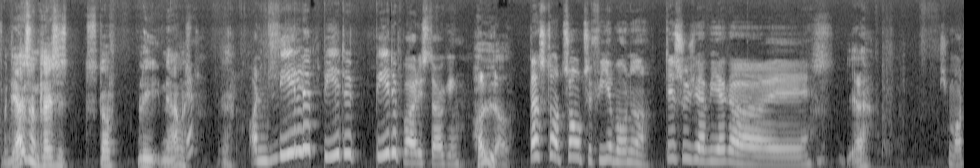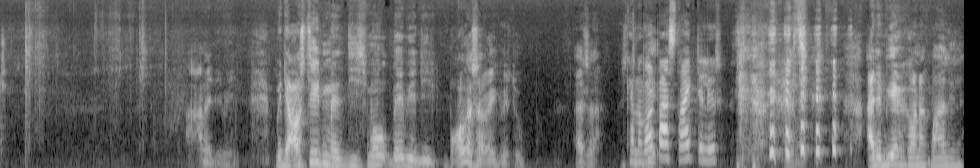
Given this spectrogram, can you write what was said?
Men det er altså en klassisk stofblæ nærmest. Ja. Og en lille bitte, bitte bodystocking. Hold da. Der står to til fire måneder. Det synes jeg virker øh, Ja. småt. Men, det, er- men det er også det med de små babyer, de brokker sig jo ikke, hvis du... Altså, hvis Kan man godt bare strække det lidt? Ej, det virker godt nok meget lille.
